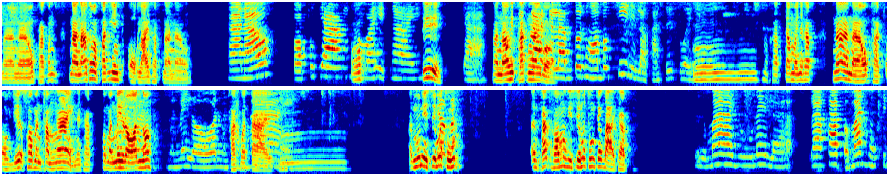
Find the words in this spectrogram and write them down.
หนาหนาวผักมันหนาหนาวถ้ามาผักยังออกหลายครับหนาหนาวหาหนาวออกทุกอย่างอ๋อเพราะว่าเฮ็ดง่ายที่จ้าหนาหนาวให้พักง่ายบ่กะหล่ำต้นหอมผักชีนี่แหละค่ะสวยอืมนะครับจำไว้นะครับ หน้าหนาวผักออกเยอะเพราะมันทำง่ายนะครับ เพราะมันไม่ร้อนเนาะๆมันไม่ร้อนมันผักก็ทำตายง่อืม อันนู้นนี่ซื้อมาถุง อันผักหอมบางทีซื้อมาถุงจักบาทครับ ซื้อมาอยู่ในละราคาประมาณ60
